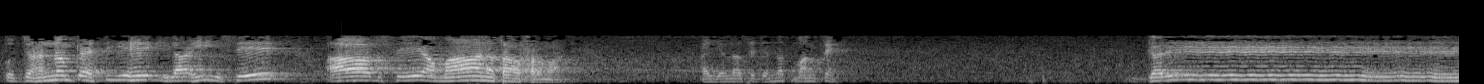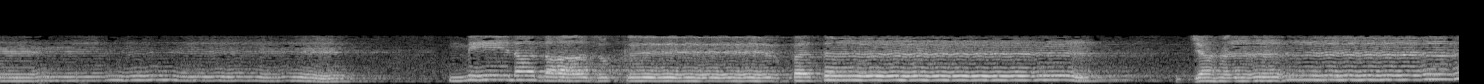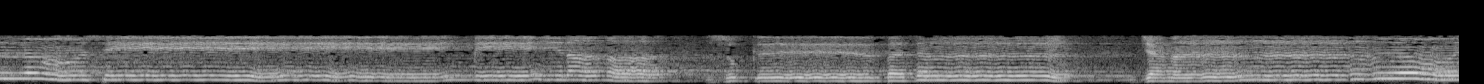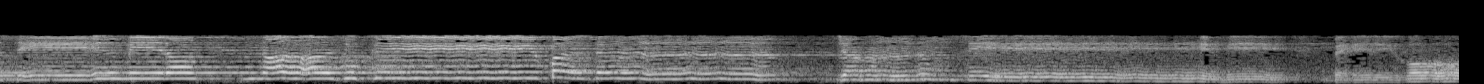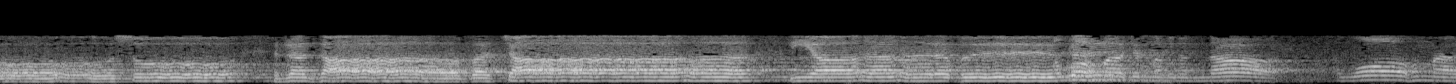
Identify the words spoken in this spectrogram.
تو جہنم کہتی ہے، الہی اسے آگ سے امان عطا فرما دے۔ آئیے اللہ سے جنت مانگتے ہیں۔ گر میرا نازک بدل جہن سے میرا نازک بدل سے میرا نازک بدل جہنم سے بہر ہو سو رضا بچا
